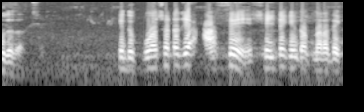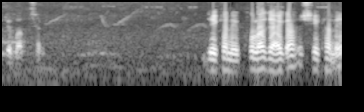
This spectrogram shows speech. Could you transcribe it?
বোঝা যাচ্ছে। কিন্তু কুয়াশাটা যে আছে, সেইটা কিন্তু আপনারা দেখতে পাচ্ছেন। যেখানে খোলা জায়গা, সেখানে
